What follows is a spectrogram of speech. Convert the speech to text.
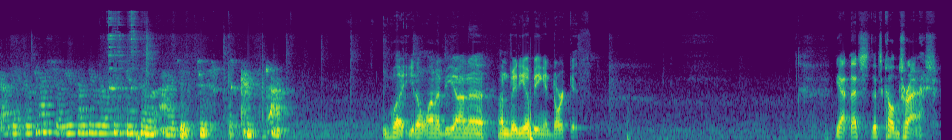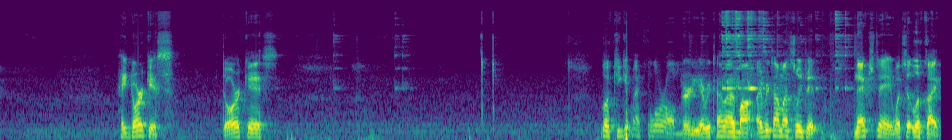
Okay, so can I show you something real quick? Just so I just, just, uh, What, you don't want to be on a, on video being a Dorcas? Yeah, that's that's called trash. Hey Dorcas. Dorcas. Look, you get my floor all dirty every time I mo- every time I sweep it. Next day, what's it look like?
